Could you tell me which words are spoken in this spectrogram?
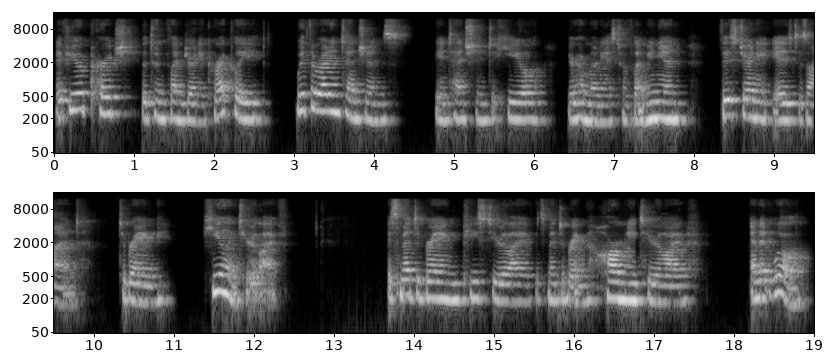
If you approach the twin flame journey correctly, with the right intentions, the intention to heal your harmonious twin flame union, this journey is designed to bring healing to your life. It's meant to bring peace to your life. It's meant to bring harmony to your life, and it will.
